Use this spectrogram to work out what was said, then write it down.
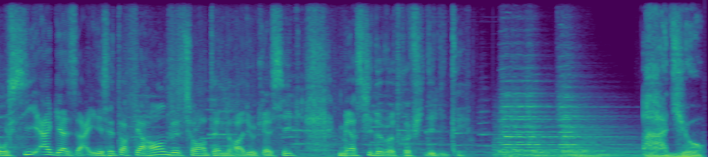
aussi à Gaza. Il est 7h40, vous êtes sur l'antenne de Radio Classique. Merci de votre fidélité. Radio.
